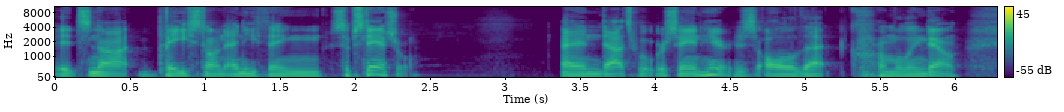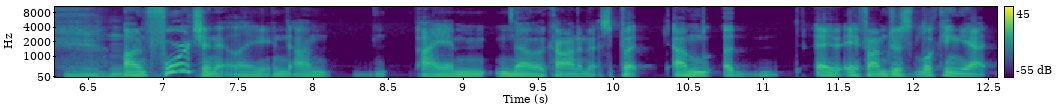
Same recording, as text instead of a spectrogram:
it's not based on anything substantial. And that's what we're saying here is all of that crumbling down. Unfortunately, and I'm I am no economist, but I'm uh, if I'm just looking at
